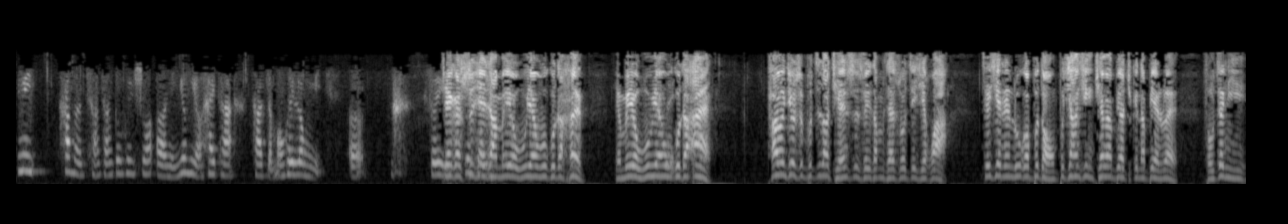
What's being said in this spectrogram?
因为他们常常都会说，呃，你又没有害他，他怎么会弄你？呃，所以这个世界上没有无缘无故的恨，也没有无缘无故的爱，他们就是不知道前世，所以他们才说这些话。这些人如果不懂、不相信，千万不要去跟他辩论，否则你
